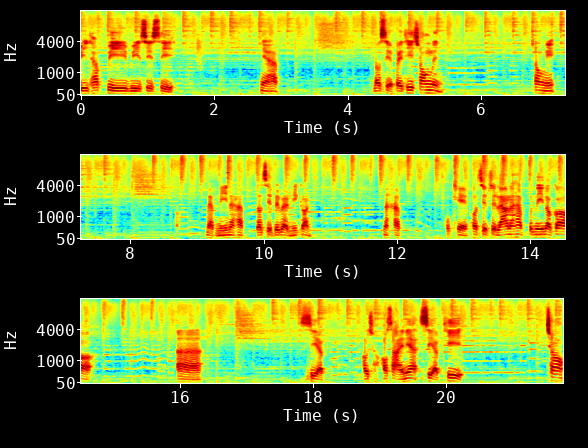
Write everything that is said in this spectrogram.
B ทับ V VCC เนี่ยครับ เราเสียบไปที่ช่องหนึ่ง ช่องนี้ แบบนี้นะครับ เราเสียบไปแบบนี้ก่อนนะครับโอเคพอเสียบเสร็จแล้วนะครับตรงนี้เราก็าเสียบเอาเอาสายเนี่ยเสียบที่ช่อง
